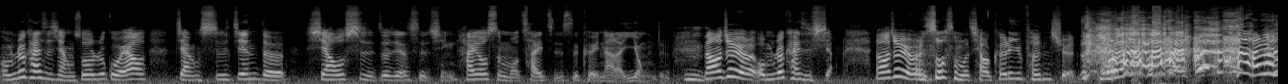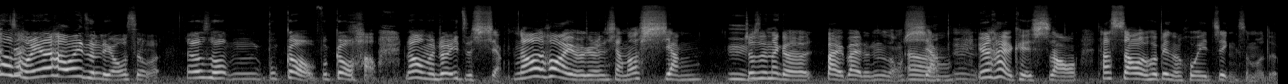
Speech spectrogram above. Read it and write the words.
我们就开始想说，如果要讲时间的消逝这件事情，还有什么材质是可以拿来用的？嗯，然后就有我们就开始想，然后就有人说什么巧克力喷泉，他就说什么，因为他会一直流什么，他就说嗯不够不够好，然后我们就一直想，然后后来有一个人想到香。就是那个拜拜的那种香，因为它也可以烧，它烧了会变成灰烬什么的。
